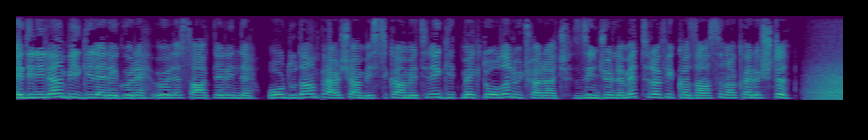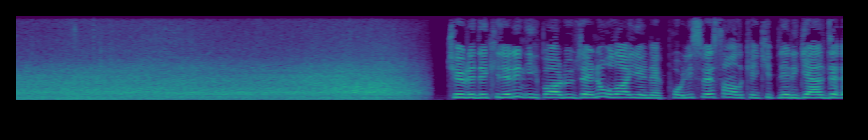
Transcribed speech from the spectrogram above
Edinilen bilgilere göre öğle saatlerinde Ordu'dan Perşembe istikametine gitmekte olan 3 araç zincirleme trafik kazasına karıştı. Çevredekilerin ihbarı üzerine olay yerine polis ve sağlık ekipleri geldi.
